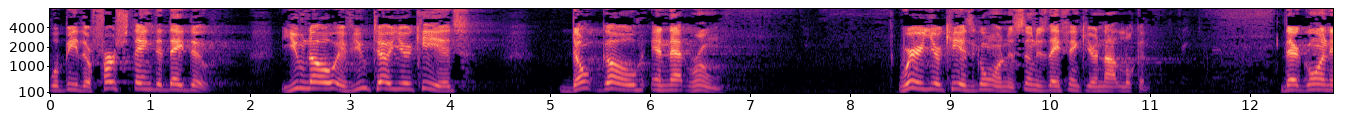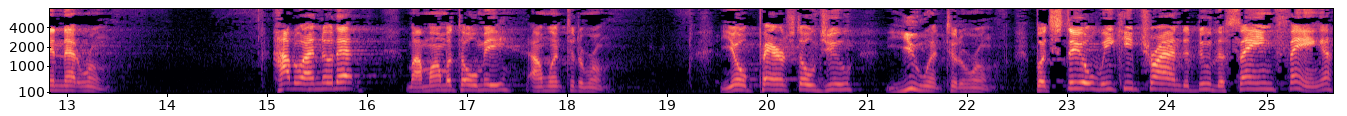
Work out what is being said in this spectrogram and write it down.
will be the first thing that they do. You know, if you tell your kids, don't go in that room, where are your kids going as soon as they think you're not looking? They're going in that room. How do I know that? My mama told me I went to the room. Your parents told you you went to the room. But still we keep trying to do the same thing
